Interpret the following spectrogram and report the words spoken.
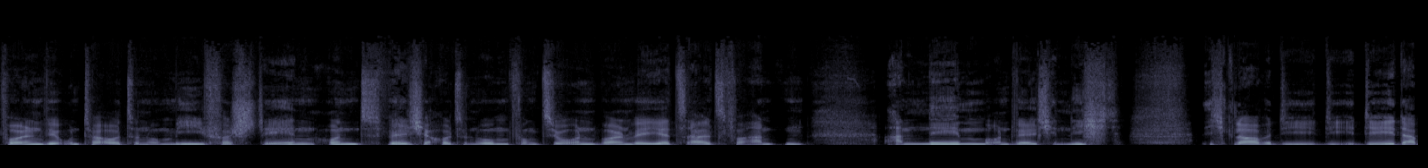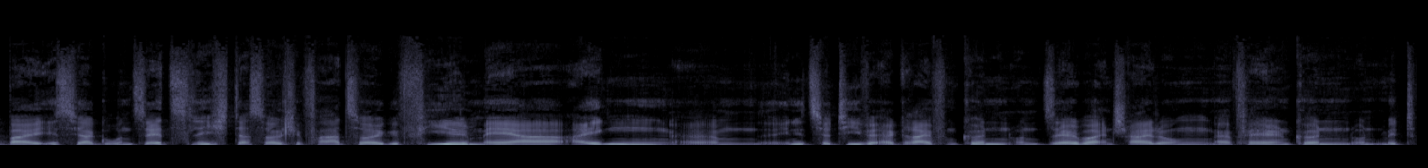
wollen wir unter Autonomie verstehen und welche autonomen Funktionen wollen wir jetzt als vorhanden annehmen und welche nicht. Ich glaube, die, die Idee dabei ist ja grundsätzlich, dass solche Fahrzeuge viel mehr Eigeninitiative ähm, ergreifen können und selber Entscheidungen fällen können und mit,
